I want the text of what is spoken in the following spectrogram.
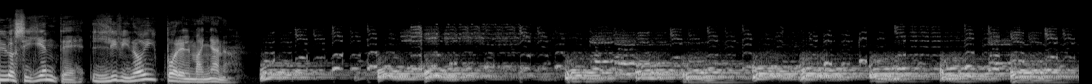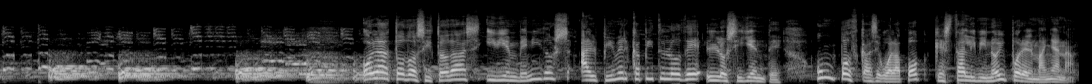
Lo siguiente, living hoy por el mañana. Hola a todos y todas y bienvenidos al primer capítulo de Lo Siguiente, un podcast de Wallapop que está living hoy por el mañana.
